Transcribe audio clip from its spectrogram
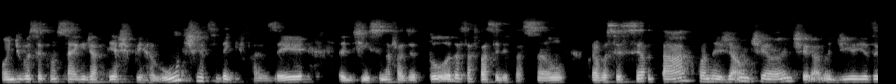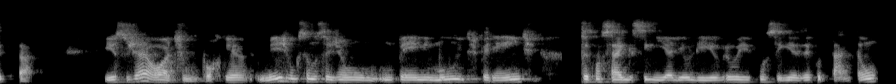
onde você consegue já ter as perguntas que você tem que fazer, ele te ensina a fazer toda essa facilitação para você sentar, planejar um dia antes, chegar no dia e executar. Isso já é ótimo, porque mesmo que você não seja um, um PM muito experiente, você consegue seguir ali o livro e conseguir executar. Então,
